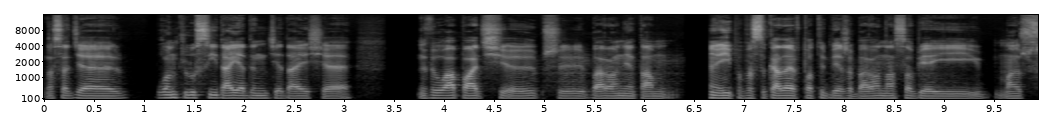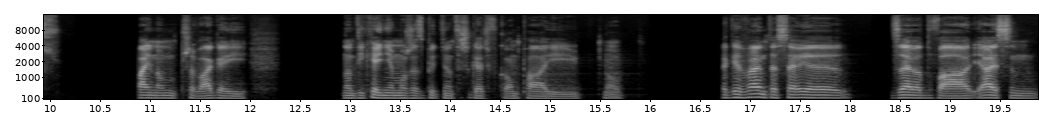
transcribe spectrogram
W zasadzie błąd Lucida jeden, gdzie daje się wyłapać y, przy Baronie tam i po prostu KDF po tym bierze Barona sobie i ma już fajną przewagę i no DK nie może zbytnio też grać w kompa i no zagrywałem tę serię 0-2, ja jestem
